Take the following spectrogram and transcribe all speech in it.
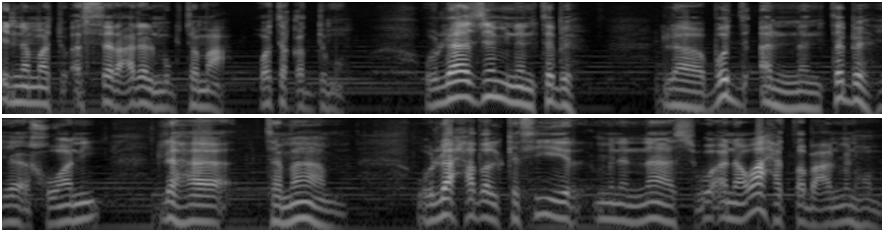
إنما تؤثر على المجتمع وتقدمه. ولازم ننتبه لابد أن ننتبه يا إخواني لها تمام. ولاحظ الكثير من الناس وأنا واحد طبعا منهم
